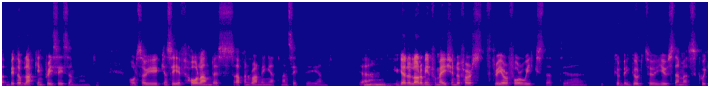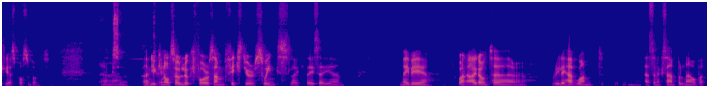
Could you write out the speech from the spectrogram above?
a bit of luck in preseason, and also you can see if Haaland is up and running at Man City and yeah, mm. you get a lot of information the first three or four weeks that uh, could be good to use them as quickly as possible. So, Excellent. Um, okay. And you can also look for some fixture swings, like they say. Um, maybe uh, one. I don't uh, really have one to, as an example now, but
